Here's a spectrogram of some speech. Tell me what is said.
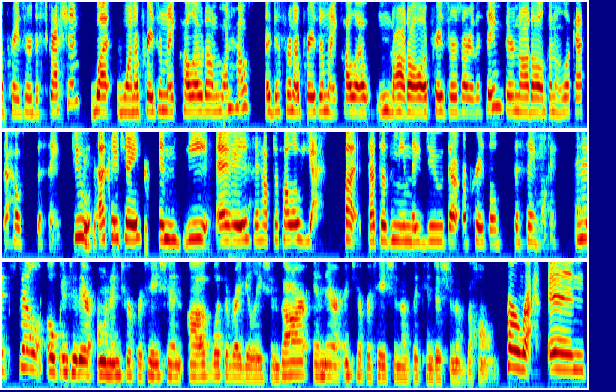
appraiser discretion. What one appraiser might call out on one house, a different appraiser might call out. Not all appraisers are the same. They're not all going to look at the house the same. Do exactly. FHA and VA they have to follow? Yes, but that doesn't mean they do the appraisals the same way and it's still open to their own interpretation of what the regulations are and their interpretation of the condition of the home. Correct. And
